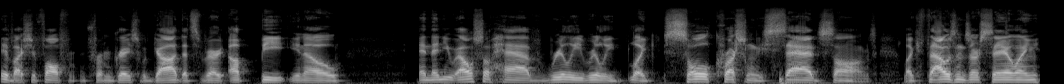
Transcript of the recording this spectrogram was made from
if I should fall from, from grace with God that's very upbeat you know and then you also have really really like soul crushingly sad songs like thousands are sailing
